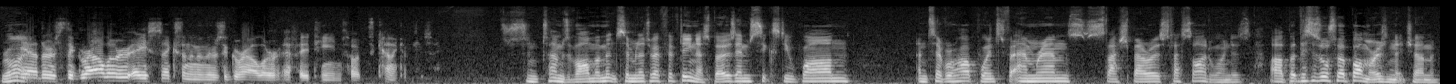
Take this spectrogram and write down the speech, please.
Right. Yeah, there's the Growler A6 and then there's the Growler F18, so it's kind of confusing. Just in terms of armament, similar to F-15, I suppose. M61 and several hard points for AMRAAMs slash Sparrows slash Sidewinders. Uh, but this is also a bomber, isn't it, Sherman?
